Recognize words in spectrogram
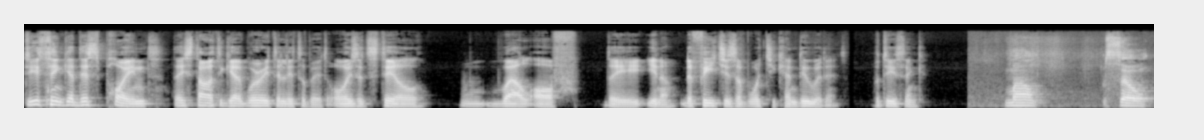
Do you think at this point they start to get worried a little bit, or is it still well off the you know the features of what you can do with it? What do you think? Well, so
